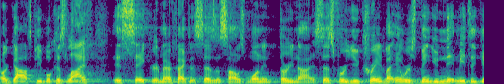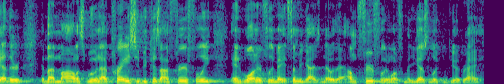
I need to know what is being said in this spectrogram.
are God's people because life is sacred. Matter of fact, it says in Psalms 1 and 39, it says, For you created my inward being, you knit me together in my mom's womb. I praise you because I'm fearfully and wonderfully made. Some of you guys know that. I'm fearfully and wonderfully made. You guys are looking good, right?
